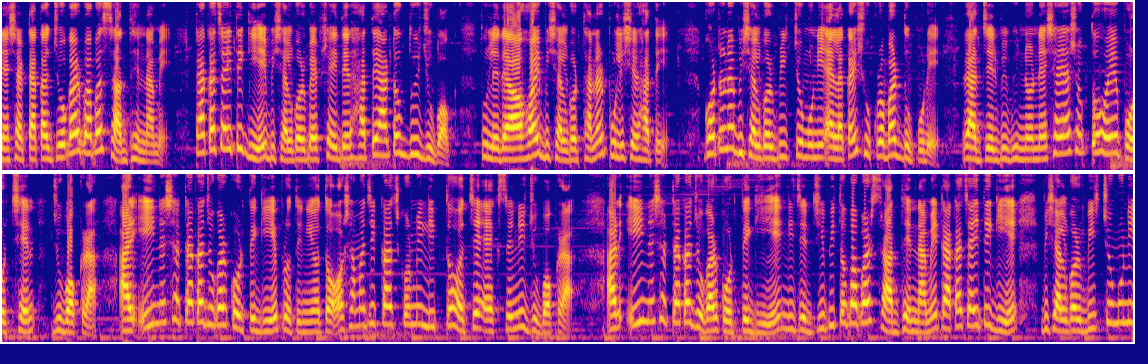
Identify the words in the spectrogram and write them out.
নেশার টাকা জোগাড় বাবা শ্রাদ্ধের নামে। টাকা চাইতে গিয়ে বিশালগড় ব্যবসায়ীদের হাতে আটক দুই যুবক। তুলে দেওয়া হয় বিশালগড় থানার পুলিশের হাতে। ঘটনা বিশালগড় বৃক্ষমুনি এলাকায় শুক্রবার দুপুরে। রাজ্যের বিভিন্ন নেশায় আসক্ত হয়ে পড়ছেন যুবকরা। আর এই নেশার টাকা জোগাড় করতে গিয়ে প্রতিনিয়ত অসামাজিক কাজকর্মে লিপ্ত হচ্ছে এক শ্রেণির যুবকরা। আর এই নেশার টাকা জোগাড় করতে গিয়ে নিজের জীবিত বাবার শ্রাদ্ধের নামে টাকা চাইতে গিয়ে বিশালগড় বিশ্বমুনি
